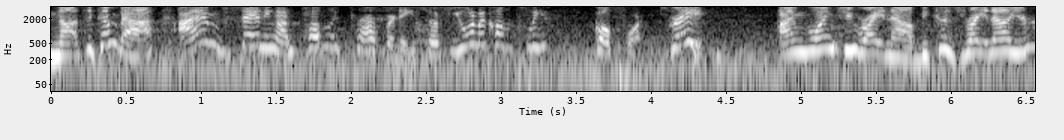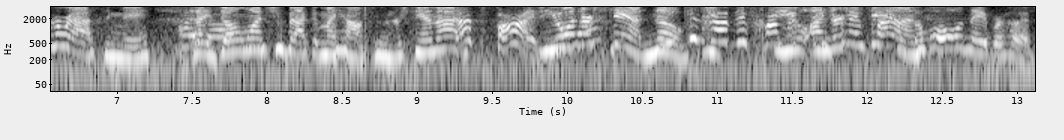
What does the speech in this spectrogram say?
not to come back. I am standing on public property, so if you want to call the police, go for it. Great. I'm going to right now because right now you're harassing me, and I don't- don't want you back at my house. You understand that? That's fine. Do you know what? understand? No. We can do, have this do you conversation in front understand? of the whole neighborhood.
